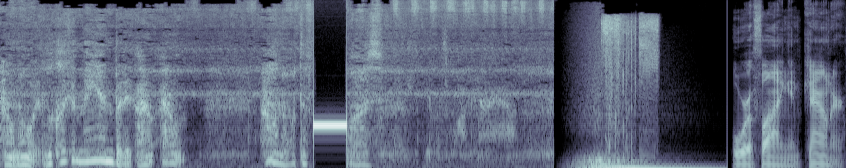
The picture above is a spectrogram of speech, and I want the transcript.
I don't know. It looked like a man, but it, I, I don't. I don't know what the f it was. It was walking around. Horrifying encounter.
